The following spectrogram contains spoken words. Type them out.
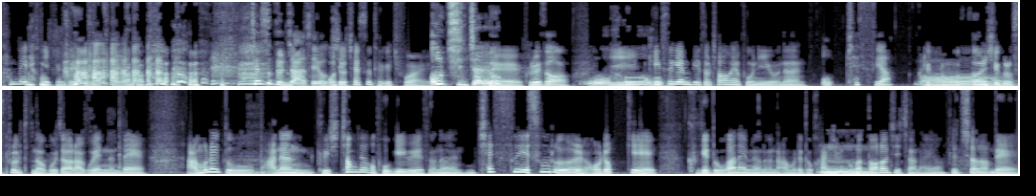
판매량이 굉장히 늘었대요. 체스 둘 줄 아세요 어, 혹시? 저 체스 되게 좋아해요. 어, 진짜요? 네, 그래서 오호. 이 킹스 갬빗을 처음에 본 이유는 어 체스야? 그래 그럼 어. 어떤 식으로 수를 두나 보자라고 했는데 아무래도 많은 그 시청자가 보기 위해서는 체스의 수를 어렵게 그게 녹아내면은 아무래도 관심도가 음. 떨어지잖아요. 그렇죠. 네,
